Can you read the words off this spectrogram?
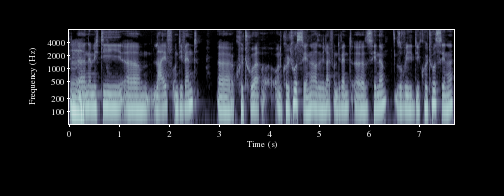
mhm. äh, nämlich die ähm, Live- und Event- äh, Kultur und Kulturszene, also die Live- und Event-Szene, sowie die Kulturszene,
